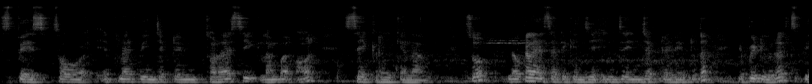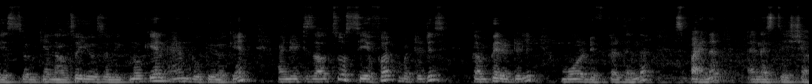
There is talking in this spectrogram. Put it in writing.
space. So it might be injected in thoracic, lumbar or sacral canal. So local anesthetic is injected into the epidural space. So we can also use lignocaine and bupivacaine and it is also safer but it is comparatively more difficult than the spinal anesthesia.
